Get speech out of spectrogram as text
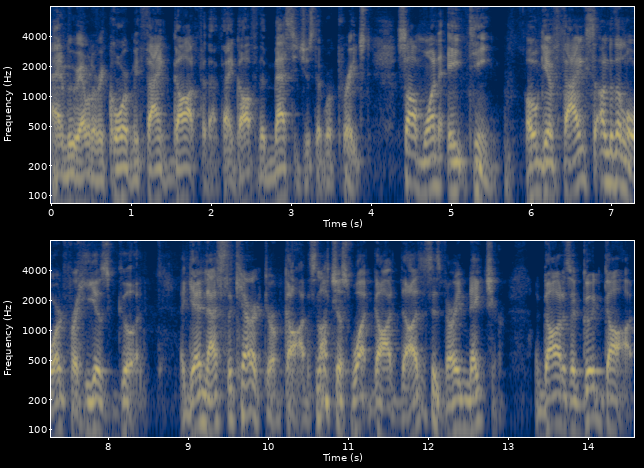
and we were able to record. We thank God for that. Thank God for the messages that were preached. Psalm 118. Oh, give thanks unto the Lord, for he is good. Again, that's the character of God. It's not just what God does, it's his very nature. God is a good God.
